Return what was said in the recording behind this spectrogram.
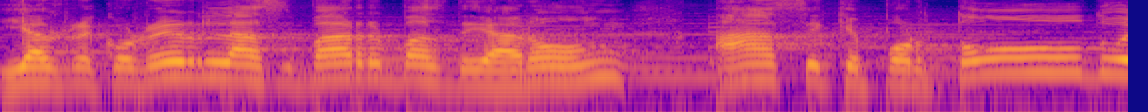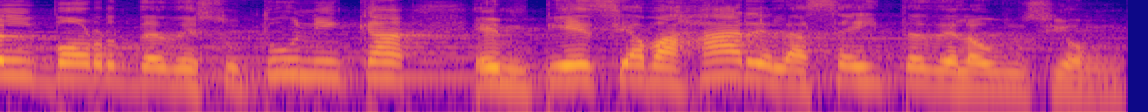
Y al recorrer las barbas de Aarón, hace que por todo el borde de su túnica empiece a bajar el aceite de la unción.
